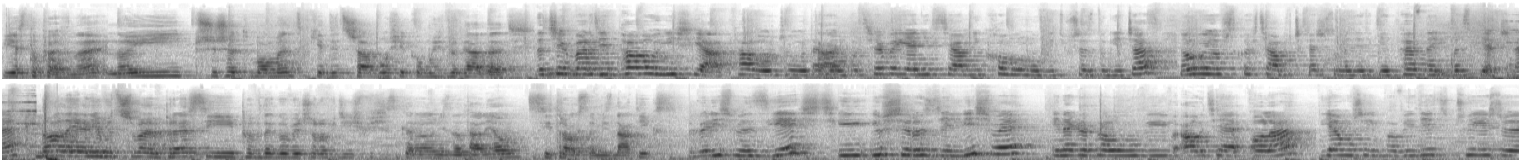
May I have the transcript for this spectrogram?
jest to pewne. No i przyszedł moment, kiedy trzeba było się komuś wygadać. Znaczy bardziej Paweł niż ja. Paweł czuł taką Tak. potrzebę ja nie chciałam nikomu mówić przez długi czas, no bo mimo wszystko chciałam poczekać, aż to będzie takie pewne i bezpieczne. No ale ja nie wytrzymałem presji. Pewnego wieczoru widzieliśmy się z Karolem i z Natalią, z Citroxem i z Natix. Byliśmy zjeść i już się rozdzieliliśmy i nagle Paweł mówi w aucie Ola, ja muszę im powiedzieć, czuję, że,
